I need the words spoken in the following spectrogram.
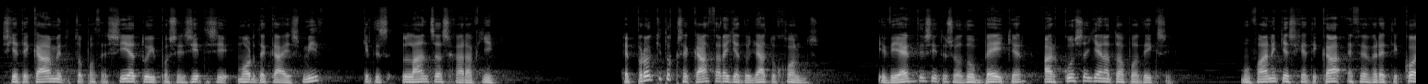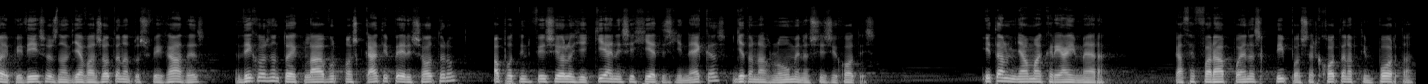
σχετικά με την τοποθεσία του υπό συζήτηση Mordecai Smith και της Λάντσας Χαραυγή. Επρόκειτο ξεκάθαρα για δουλειά του Χόλμς. Η διεύθυνση του οδού Μπέικερ αρκούσε για να το αποδείξει. Μου φάνηκε σχετικά εφευρετικό επειδή ίσως να διαβαζόταν από τους φυγάδες δίχως να το εκλάβουν ως κάτι περισσότερο από την φυσιολογική ανησυχία της γυναίκας για τον αγνοούμενο σύζυγό της. Ήταν μια μακριά ημέρα. Κάθε φορά που ένας τύπο ερχόταν από την πόρτα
